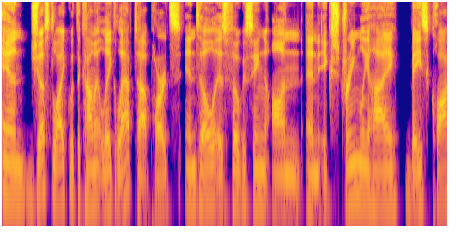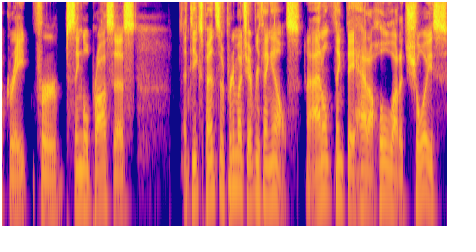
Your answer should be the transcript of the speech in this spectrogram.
And just like with the Comet Lake laptop parts, Intel is focusing on an extremely high base clock rate for single process at the expense of pretty much everything else. I don't think they had a whole lot of choice.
